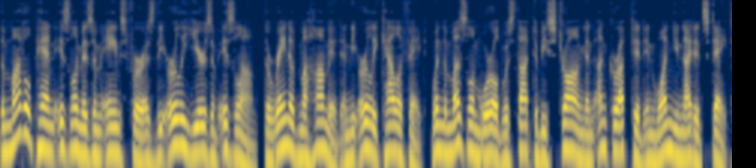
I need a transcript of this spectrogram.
The model pan-Islamism aims for is the early years of Islam, the reign of Muhammad and the early caliphate, when the Muslim world was thought to be strong and uncorrupted in one united state.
